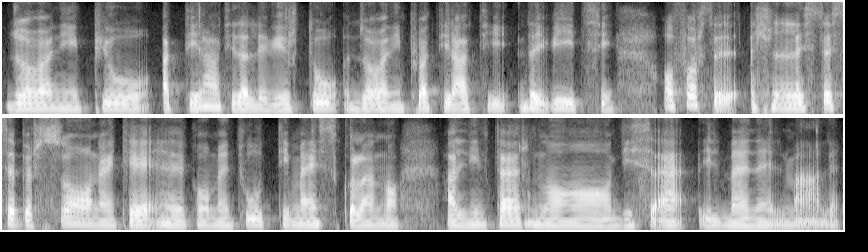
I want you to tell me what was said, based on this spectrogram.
giovani più attirati dalle virtù, giovani più attirati dai vizi, o forse le stesse persone che eh, come tutti mescolano all'interno di sé il bene e il male.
